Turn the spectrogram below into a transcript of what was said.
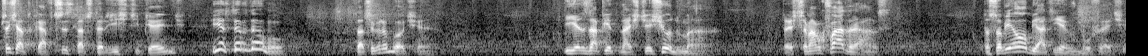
przesiadka w 345 i jestem w domu. Znaczy w robocie. I jest za 15 siódma. To jeszcze mam kwadrans. To sobie obiad jem w bufecie.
